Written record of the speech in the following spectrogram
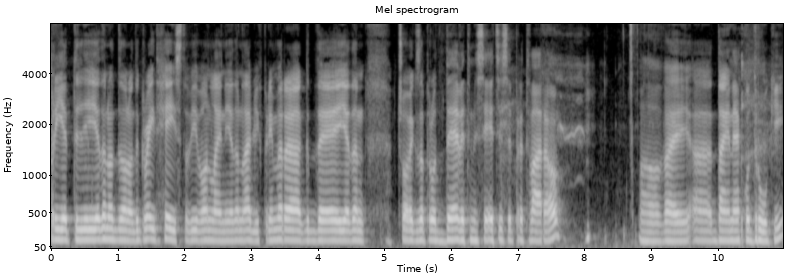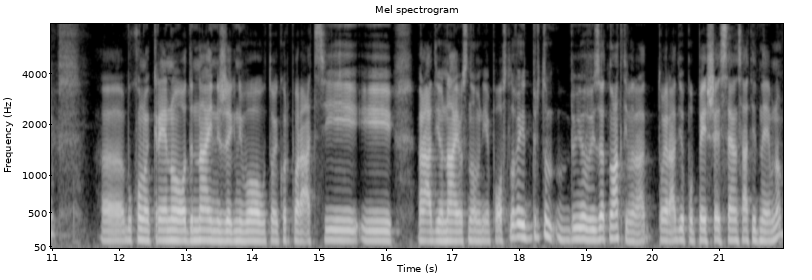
prijatelji. Jedan od, ono, The Great Haste of EVE Online je jedan od najboljih primjera gde je jedan čovek zapravo devet meseci se pretvarao ovaj, da je neko drugi. Uh, bukvalno je krenuo od najnižeg nivoa u toj korporaciji i radio najosnovnije poslove i pritom bio izuzetno aktivan, to je radio po 5, 6, 7 sati dnevno.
